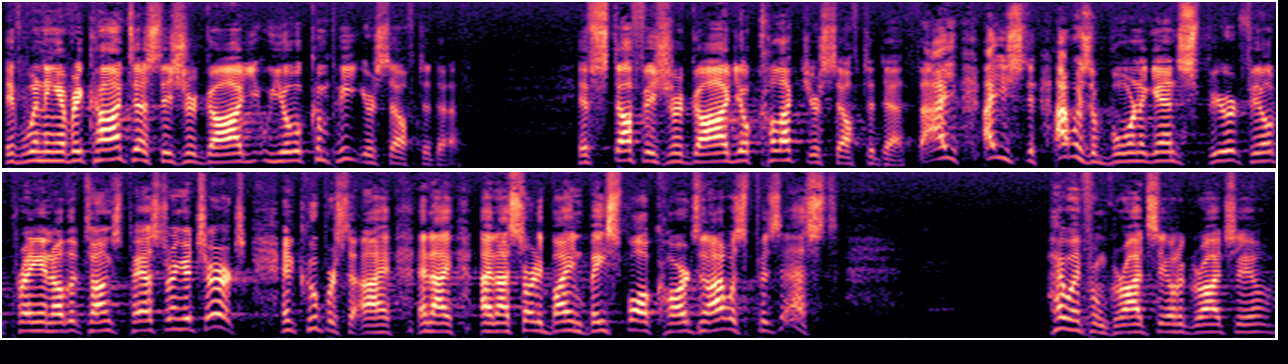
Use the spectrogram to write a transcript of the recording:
If winning every contest is your God, you, you will compete yourself to death. If stuff is your God, you'll collect yourself to death. I, I used to, I was a born again, spirit filled, praying in other tongues, pastoring a church in Cooperstown. I, and, I, and I started buying baseball cards, and I was possessed. I went from garage sale to garage sale,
